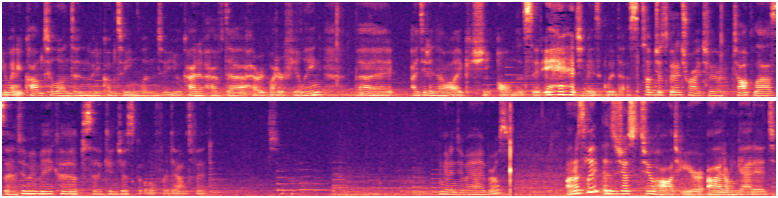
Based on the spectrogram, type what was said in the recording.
when you come to London, when you come to England, you kind of have the Harry Potter feeling, but I didn't know like she owned the city. she basically does. So I'm just gonna try to talk less and do my makeup so I can just go for the outfit. I'm gonna do my eyebrows. Honestly, it's just too hot here. I don't get it.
